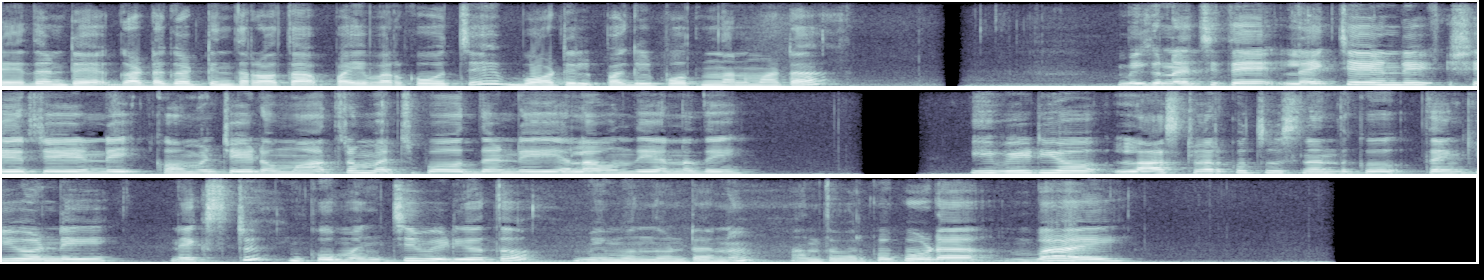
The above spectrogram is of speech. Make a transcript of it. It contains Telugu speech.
లేదంటే గడ్డగట్టిన తర్వాత పై వరకు వచ్చి బాటిల్ పగిలిపోతుందనమాట మీకు నచ్చితే లైక్ చేయండి షేర్ చేయండి కామెంట్ చేయడం మాత్రం మర్చిపోవద్దండి. ఎలా ఉంది అన్నది? ఈ వీడియో లాస్ట్ వరకు చూసినందుకు థ్యాంక్ యూ అండి. నెక్స్ట్ ఇంకో మంచి వీడియోతో మీ ముందుంటాను. అంతవరకు కూడా బాయ్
